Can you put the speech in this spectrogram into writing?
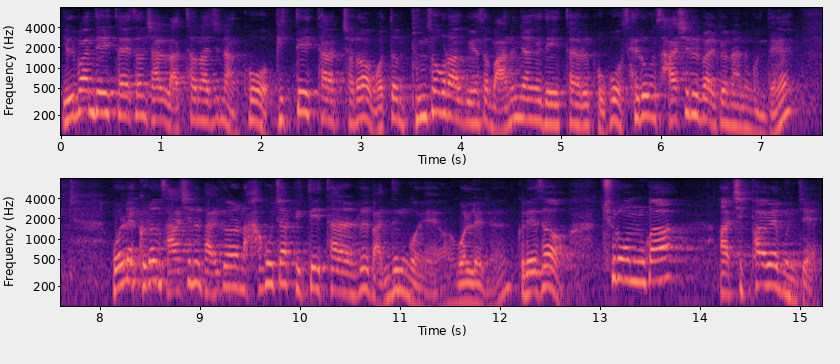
일반 데이터에선 잘 나타나진 않고 빅데이터처럼 어떤 분석을 하기 위해서 많은 양의 데이터를 보고 새로운 사실을 발견하는 건데 원래 그런 사실을 발견하고자 빅데이터를 만든 거예요. 원래는. 그래서 추론과 아, 집합의 문제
